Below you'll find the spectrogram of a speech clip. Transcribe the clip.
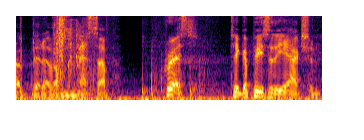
a bit of a mess up. Chris, take a piece of the action.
